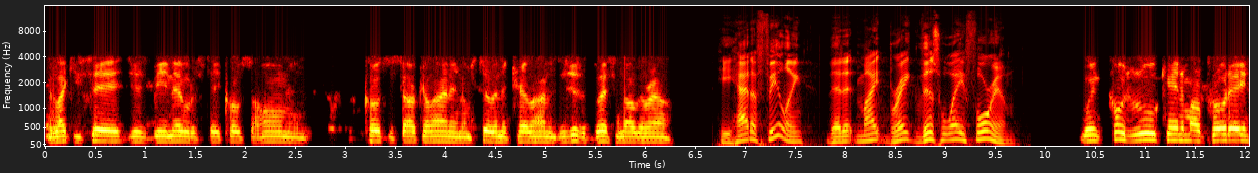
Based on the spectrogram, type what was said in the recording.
And like you said, just being able to stay close to home and close to South Carolina, and I'm still in the Carolinas. It's just a blessing all around. He had a feeling that it might break this way for him. When Coach Rhule came to my pro day,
